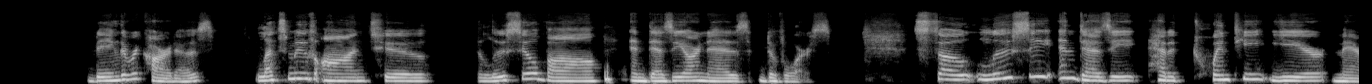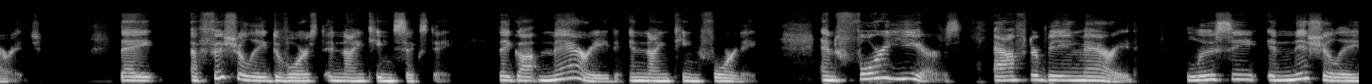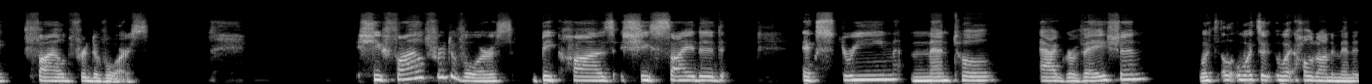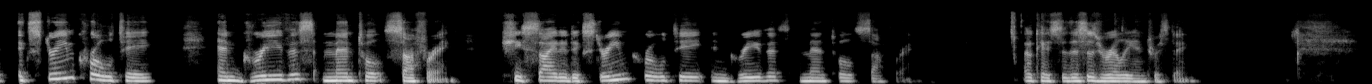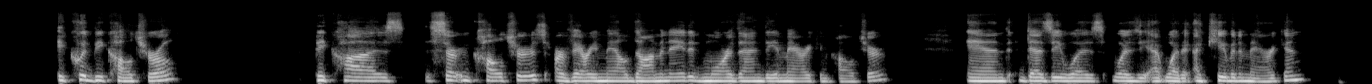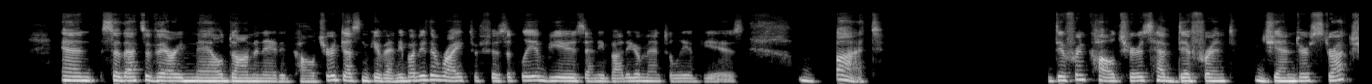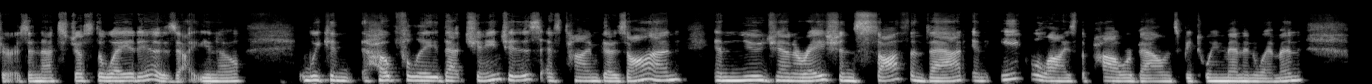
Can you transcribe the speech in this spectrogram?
being the Ricardos. Let's move on to the Lucille Ball and Desi Arnaz divorce. So Lucy and Desi had a 20 year marriage. They officially divorced in 1960. They got married in 1940. And four years after being married, Lucy initially filed for divorce. She filed for divorce because she cited extreme mental aggravation What's oh, what's it, what? Hold on a minute. Extreme cruelty and grievous mental suffering. She cited extreme cruelty and grievous mental suffering. Okay, so this is really interesting. It could be cultural. because certain cultures are very male dominated more than the American culture. And Desi was was at what a Cuban American. And so that's a very male dominated culture. It doesn't give anybody the right to physically abuse anybody or mentally abuse. But different cultures have different gender structures, and that's just the way it is. You know, we can hopefully that changes as time goes on and new generations soften that and equalize the power balance between men and women.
